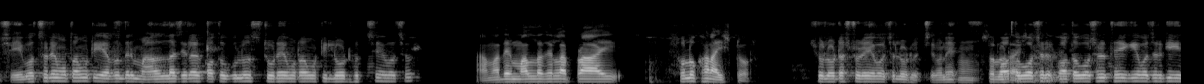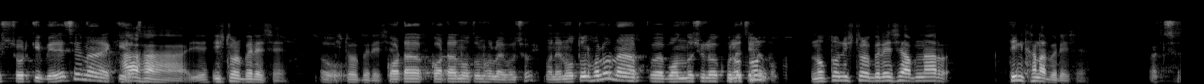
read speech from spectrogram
সেই বছরে মোটামুটি আপনাদের মালদা জেলার কতগুলো স্টোরে মোটামুটি লোড হচ্ছে এবছর? আমাদের মালদা জেলা প্রায় ষোলোখানা স্টোর ষোলোটা স্টোরে এবছর লোড হচ্ছে। মানে গত বছর গত বছর থেকে এবছর কি স্টোর কি বেড়েছে না একই হ্যাঁ হ্যাঁ হ্যাঁ স্টোর বেড়েছে। স্টোর বেড়েছে। কটা কটা নতুন হলো এবছর? মানে নতুন হলো না বন্ধ ছিল খুলেছে নতুন এরকম? নতুন স্টোর বেড়েছে আপনার তিনখানা বেড়েছে। আচ্ছা।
